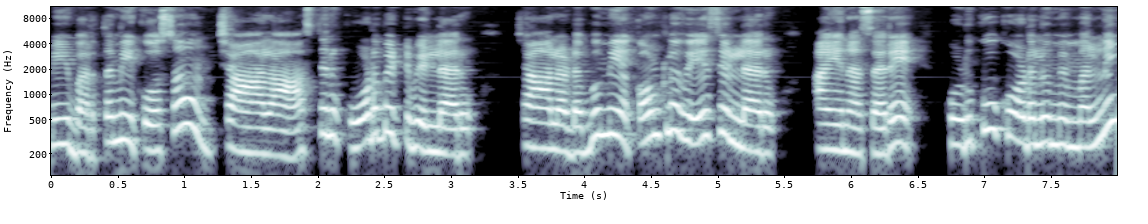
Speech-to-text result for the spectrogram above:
మీ భర్త మీకోసం చాలా ఆస్తిని కూడబెట్టి వెళ్ళారు. చాలా డబ్బు మీ అకౌంట్లో వేసి వెళ్ళారు అయినా సరే కొడుకు కోడలు మిమ్మల్ని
